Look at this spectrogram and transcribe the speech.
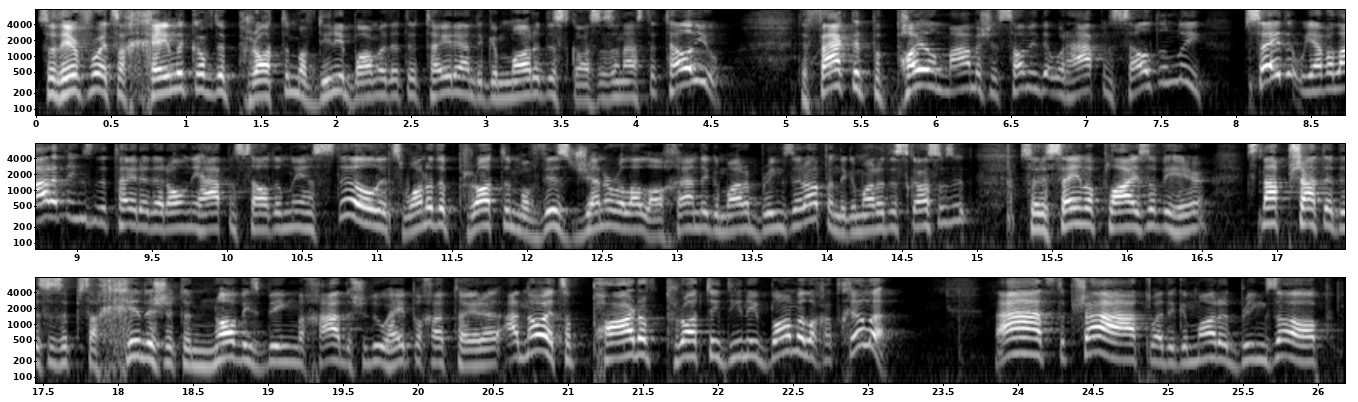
So therefore, it's a chelik of the pratim of dine bama that the Torah and the Gemara discusses and has to tell you. The fact that papayil mamish is something that would happen seldomly, say that we have a lot of things in the Torah that only happen seldomly, and still it's one of the pratim of this general halacha, and the Gemara brings it up, and the Gemara discusses it. So the same applies over here. It's not pshat that this is a psachidish that the novi is being mechadish to do hepachat Torah. Ah, I know it's a part of prate dine bama lachatchila. That's the pshat where the Gemara brings up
